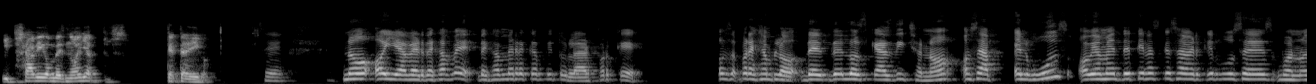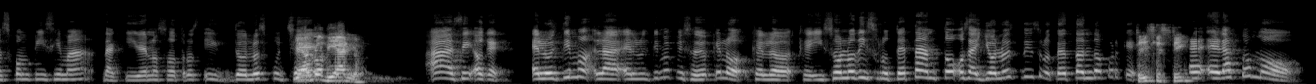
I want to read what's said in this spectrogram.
y pues Javi Gómez Noya, pues, ¿qué te digo? Sí. No, oye, a ver, déjame, déjame recapitular porque, o sea, por ejemplo, de, de los que has dicho, ¿no? O sea, el Gus, obviamente tienes que saber que el Gus es, bueno, es compísima de aquí de nosotros y yo lo escuché. Le hablo diario. Ah, sí, ok. El último, la, el último episodio que lo, que lo que hizo lo disfruté tanto, o sea, yo lo disfruté tanto porque Sí, sí, sí. e- era como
